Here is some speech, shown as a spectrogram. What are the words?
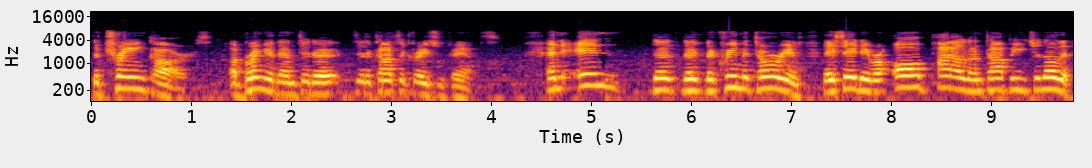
the train cars of bringing them to the to the concentration camps. And in the, the, the crematoriums, they say they were all piled on top of each other.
